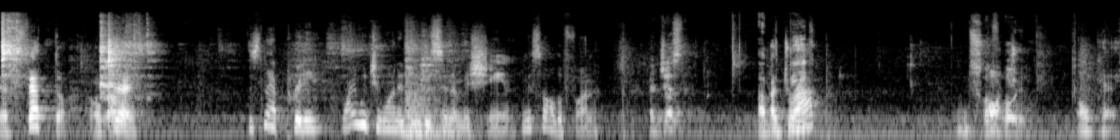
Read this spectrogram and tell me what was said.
Perfetto, okay. Isn't that pretty? Why would you want to do this in a machine? Miss all the fun. Just A bit drop? And of scotch. oil. Okay,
